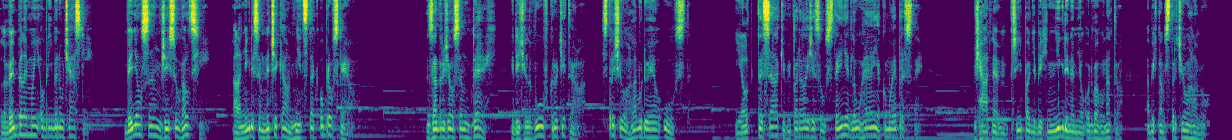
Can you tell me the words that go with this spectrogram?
Lvy byly mojí oblíbenou částí. Věděl jsem, že jsou velcí, ale nikdy jsem nečekal nic tak obrovského. Zadržel jsem dech, když lvův krotitel strčil hlavu do jeho úst. Jeho tesáky vypadaly, že jsou stejně dlouhé jako moje prsty. V žádném případě bych nikdy neměl odvahu na to, abych tam strčil hlavu.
